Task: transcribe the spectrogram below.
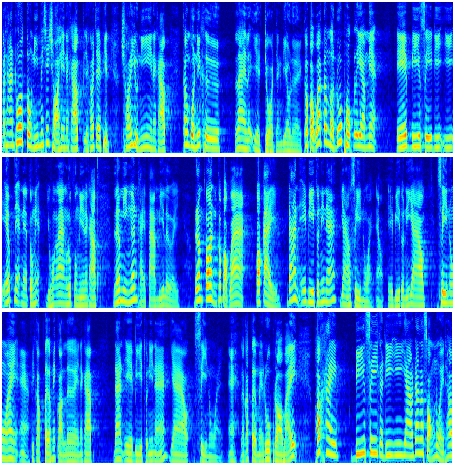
ประธานโทษตรงนี้ไม่ใช่ช้อยนะครับอย่าเข้าใจผิดช้อยอยู่นี่นะครับข้างบนนี่คือรายละเอียดโจทย์อย่างเดียวเลยเขาบอกว่ากำหนดรูปหกเหลี่ยมเนี่ย A B C D E F เนี่ยเนี่ยตรงเนี้ยอยู่ข้างล่างรูปตรงนี้นะครับแล้วมีเงื่อนไขตามนี้เลย เริ่มต้นเขาบอกว่า กอไก่ด้าน AB ตัวนี้นะ ยาว 4 หน่วยอ้าว AB ตัวนี้ยาว 4 หน่วยอะพี่ก๊อฟเติมให้ก่อนเลยนะครับ ด้าน AB ตัวนี้นะ ยาว 4 หน่วยอะแล้วก็เติมในรูปรอไว้ขอไข่ BC กับ DE ยาวด้านละ 2 หน่วยเท่า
